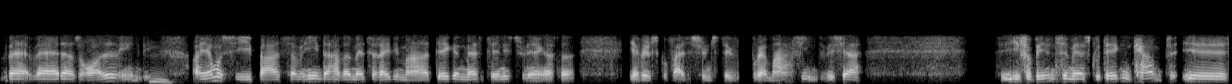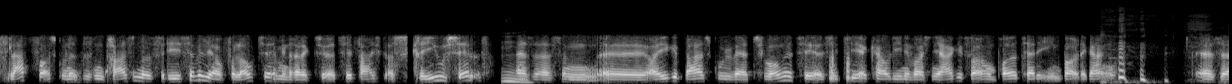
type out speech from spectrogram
hvad, hvad er deres rolle egentlig? Mm. Og jeg må sige, bare som en, der har været med til rigtig meget, dækket en masse tennisturneringer og sådan noget, jeg vil sgu faktisk synes, det kunne være meget fint, hvis jeg i forbindelse med at skulle dække en kamp, øh, slap for at skulle ned til sådan en pressemøde, fordi så vil jeg jo få lov til at min redaktør til faktisk at skrive selv, mm. altså sådan, øh, og ikke bare skulle være tvunget til at citere Karoline Wozniacki for, at hun prøvede at tage det en bold ad gangen. altså,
